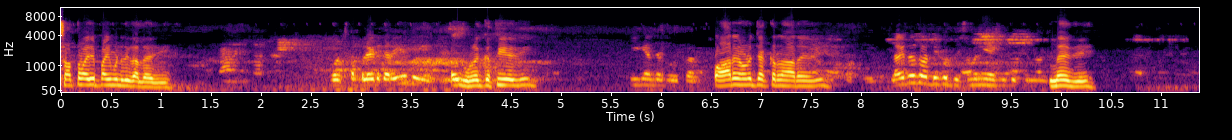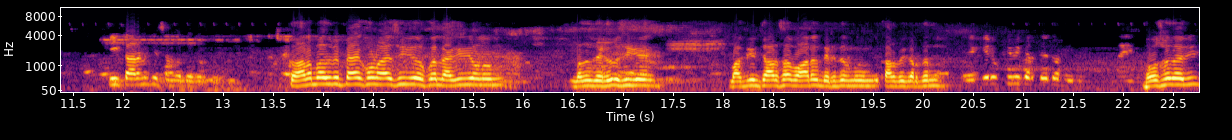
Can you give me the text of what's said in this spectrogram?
7 ਵਜੇ 5 ਮਿੰਟ ਦੀ ਗੱਲ ਹੈ ਜੀ। ਪੁਲਿਸ ਕੰਪਲੀਟ ਕਰੀਏ ਤੁਸੀਂ ਹੁਣ ਕਿੱਥੇ ਹੈ ਜੀ। ਕੀ ਕਹਿੰਦੇ ਪੁਲਿਸ ਵਾਲੇ? ਆ ਰਹੇ ਹੁਣ ਚੱਕਰ ਆ ਰਹੇ ਜੀ। ਲੱਗਦਾ ਤੁਹਾਡੀ ਕੋਈ ਦੁਸ਼ਮਣੀ ਹੈਗੀ ਕਿਸੇ ਨਾਲ? ਨਹੀਂ ਜੀ। ਕੀ ਕਾਰਨ ਕੀ ਸਮਝਦੇ ਹੋ ਕਾਰਨ ਬਾਅਦ ਵੀ ਪੈਕ ਹੋਣ ਆਏ ਸੀ ਉਹ ਲੈ ਗਏ ਜੀ ਹੁਣ। ਬੰਦੇ ਦੇਖਦੇ ਸੀਗੇ। ਬਾਕੀ ਚਾਰ ਸਾਹਿਬ ਆ ਰਹੇ ਦੇਖਦੇ ਉਹਨੂੰ ਕਾਰਵਾਈ ਕਰਦੇ ਨੇ। ਇਹ ਰੁਕੀ ਵੀ ਕਰਦੇ ਤੁਹਾਡੀ ਹੋ ਸਕਦਾ ਜੀ।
